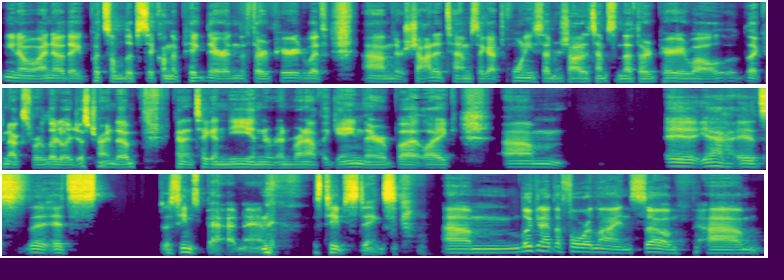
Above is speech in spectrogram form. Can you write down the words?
you know, I know they put some lipstick on the pig there in the third period with um, their shot attempts. They got 27 shot attempts in the third period while the Canucks were literally just trying to kind of take a knee and, and run out the game there. But like, um, it, yeah, it's it's it seems bad, man. this team stinks. Um, looking at the forward line, so um,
